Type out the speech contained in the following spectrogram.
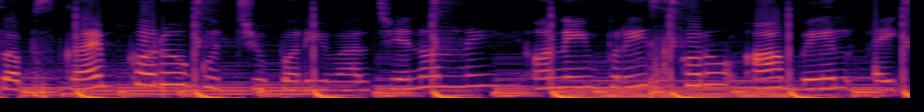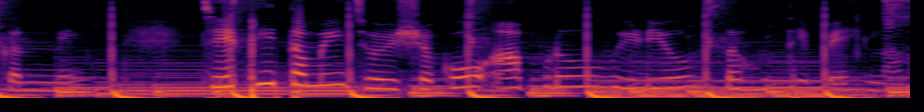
સબસ્ક્રાઇબ કરો ગુજ્જુ પરિવાર ચેનલને અને પ્રેસ કરો આ બેલ આઇકનને જેથી તમે જોઈ શકો આપણો વીડિયો સૌથી પહેલાં.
